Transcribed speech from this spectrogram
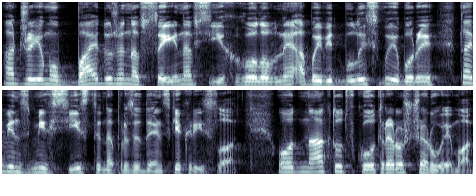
адже йому байдуже на все і на всіх. Головне, аби відбулись вибори, та він зміг сісти на президентське крісло. Однак тут вкотре розчаруємо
